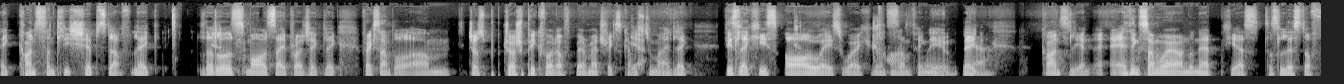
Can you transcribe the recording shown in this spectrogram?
like constantly ship stuff like little yeah. small side project like for example um just Josh Pigford of Baremetrics comes yeah. to mind like feels like he's always working constantly. on something new like yeah. constantly and I, I think somewhere on the net he has this list of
